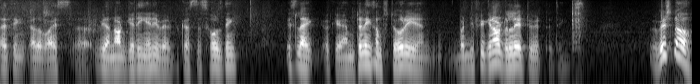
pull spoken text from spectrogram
I think otherwise uh, we are not getting anywhere because this whole thing is like okay I am telling some story and but if you cannot relate to it I think Vishnu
